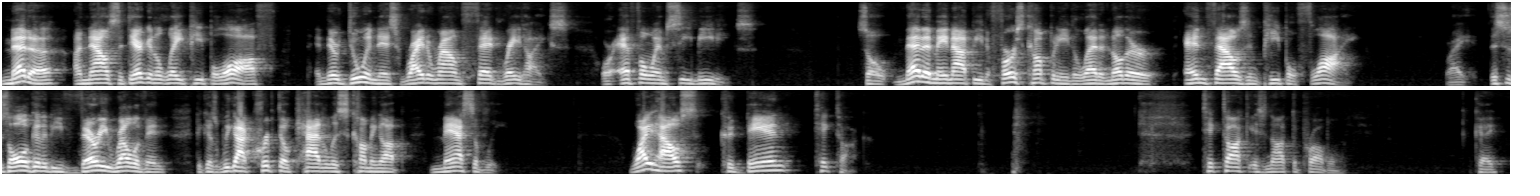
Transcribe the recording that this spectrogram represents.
Meta announced that they're going to lay people off, and they're doing this right around Fed rate hikes or FOMC meetings. So Meta may not be the first company to let another N thousand people fly, right? This is all going to be very relevant because we got crypto catalysts coming up massively. White House could ban TikTok. TikTok is not the problem. Okay.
